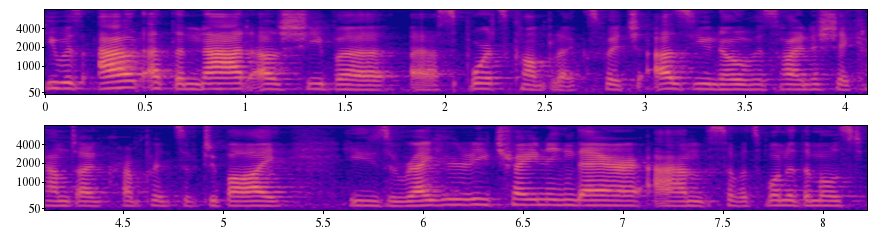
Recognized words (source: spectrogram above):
He was out at the Nad Al Sheba uh, Sports Complex, which, as you know, His Highness Sheikh Hamdan, Crown Prince of Dubai, he's regularly training there. Um, so it's one of the most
